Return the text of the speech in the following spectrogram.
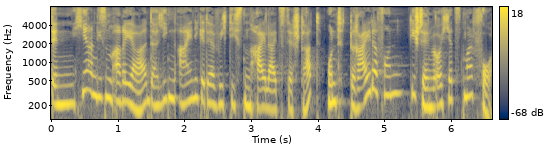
denn hier an diesem Areal, da liegen einige der wichtigsten Highlights der Stadt und drei davon, die stellen wir euch jetzt mal vor.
